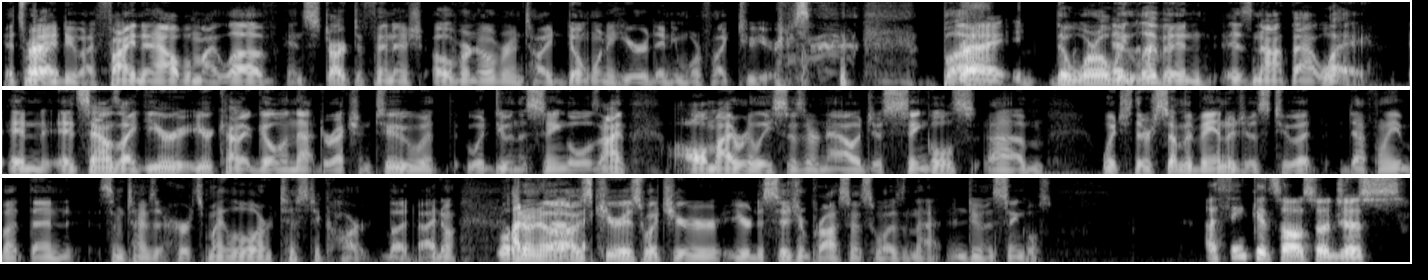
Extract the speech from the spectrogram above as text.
it's what right. i do i find an album i love and start to finish over and over until i don't want to hear it anymore for like two years but right. the world we live in is not that way and it sounds like you're you're kind of going that direction too with with doing the singles. I'm all my releases are now just singles. Um, which there's some advantages to it, definitely, but then sometimes it hurts my little artistic heart. But I don't, well, I don't know. Uh, I was curious what your your decision process was in that and doing singles. I think it's also just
